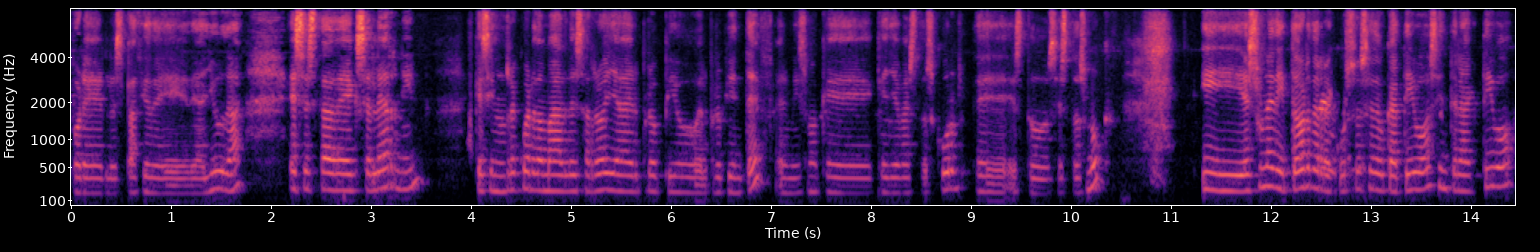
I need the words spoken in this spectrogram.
por el espacio de, ayuda es esta de Excel Learning, que si no recuerdo mal desarrolla el propio, el propio INTEF, el mismo que, lleva estos, eh, estos, estos NUC. Y es un editor de recursos educativos interactivo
